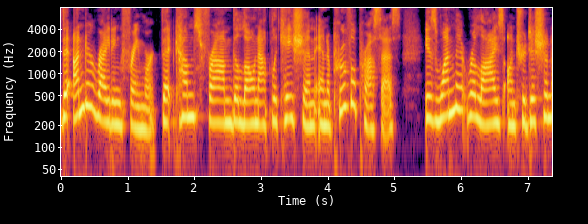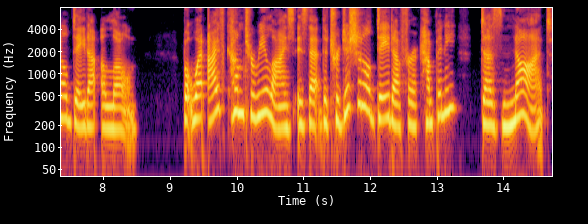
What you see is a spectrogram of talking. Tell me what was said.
The underwriting framework that comes from the loan application and approval process is one that relies on traditional data alone. But what I've come to realize is that the traditional data for a company does not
